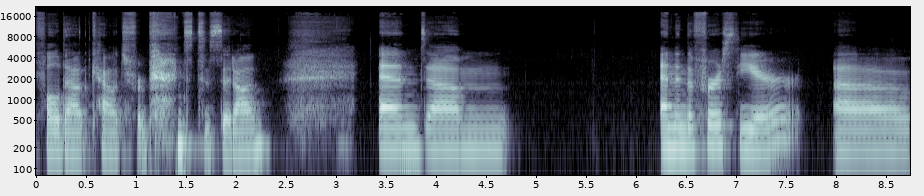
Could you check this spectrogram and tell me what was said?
fold out couch for parents to sit on. And um, and in the first year, uh,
